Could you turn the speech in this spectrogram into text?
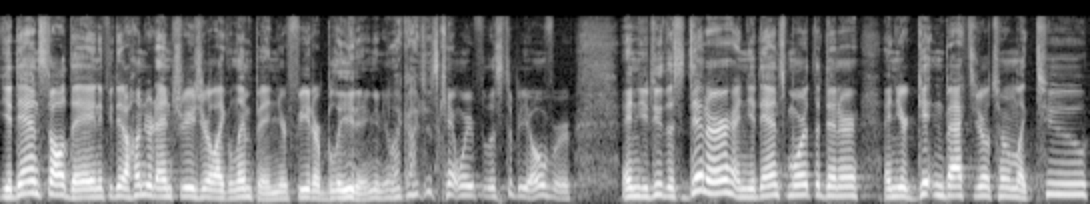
you danced all day and if you did 100 entries you're like limping. Your feet are bleeding and you're like i just can't wait for this to be over and you do this dinner and you dance more at the dinner and you're getting back to your hotel room like 2,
